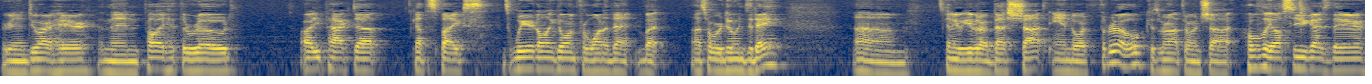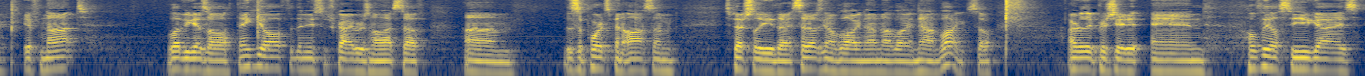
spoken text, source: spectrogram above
We're gonna do our hair and then probably hit the road. Already packed up, got the spikes. It's weird only going for one event, but that's what we're doing today. Um, gonna give it our best shot and or throw because we're not throwing shot. Hopefully I'll see you guys there. If not, love you guys all. Thank you all for the new subscribers and all that stuff. Um, the support's been awesome, especially that I said I was gonna vlog, now I'm not vlogging, now I'm vlogging. So I really appreciate it and hopefully I'll see you guys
